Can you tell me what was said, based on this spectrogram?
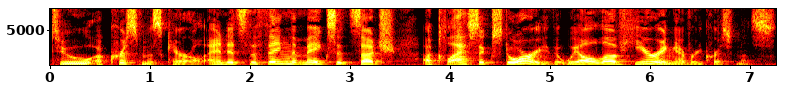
to A Christmas Carol. And it's the thing that makes it such a classic story that we all love hearing every Christmas.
